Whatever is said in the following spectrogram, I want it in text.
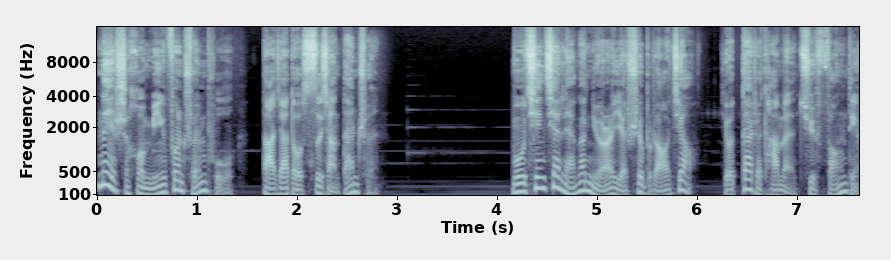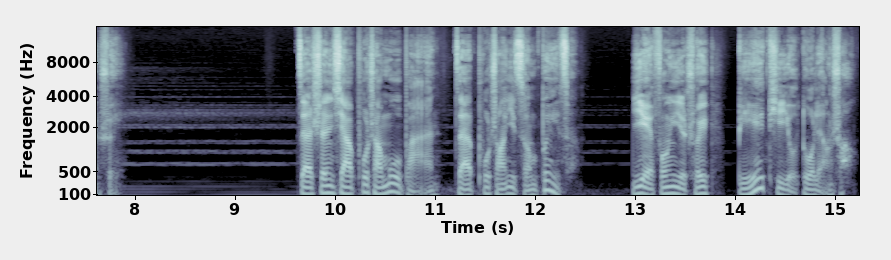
那时候民风淳朴，大家都思想单纯。母亲见两个女儿也睡不着觉，就带着他们去房顶睡，在身下铺上木板，再铺上一层被子，夜风一吹，别提有多凉爽。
